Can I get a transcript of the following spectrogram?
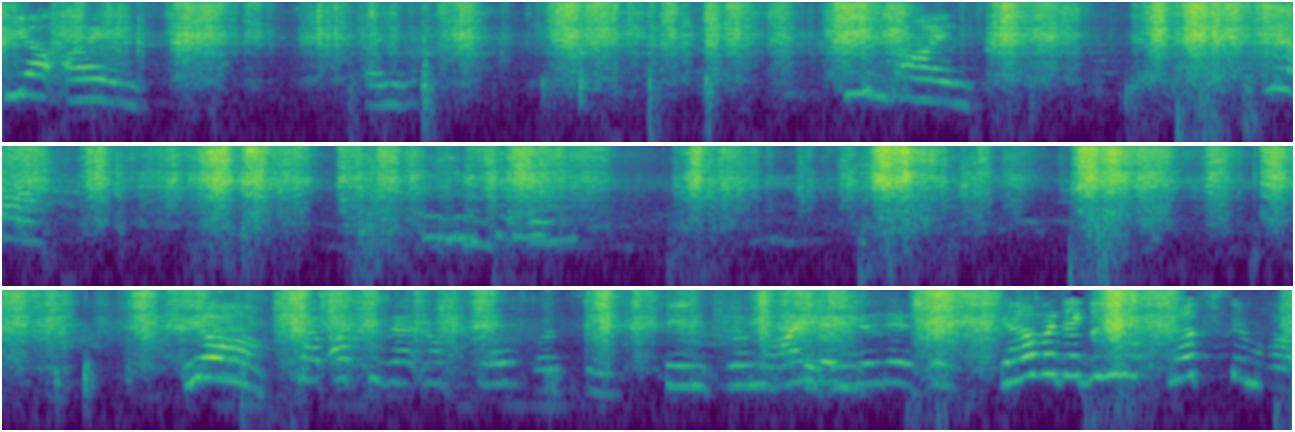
4-1. Ähm, 7-1. Ja. Sieben Punkt. Ja, Ich habe abgewehrt noch so. 10, 5. Nein, der bildet ist. Ja, aber der ging doch trotzdem rein.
